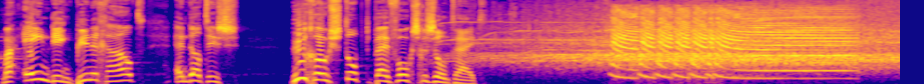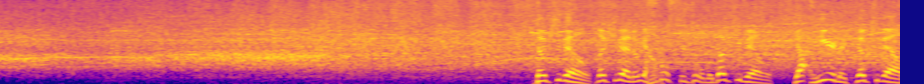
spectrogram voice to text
maar één ding binnengehaald. En dat is, Hugo stopt bij volksgezondheid. Dankjewel, dankjewel. Ja, godverdomme, dankjewel. Ja, heerlijk, dankjewel.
